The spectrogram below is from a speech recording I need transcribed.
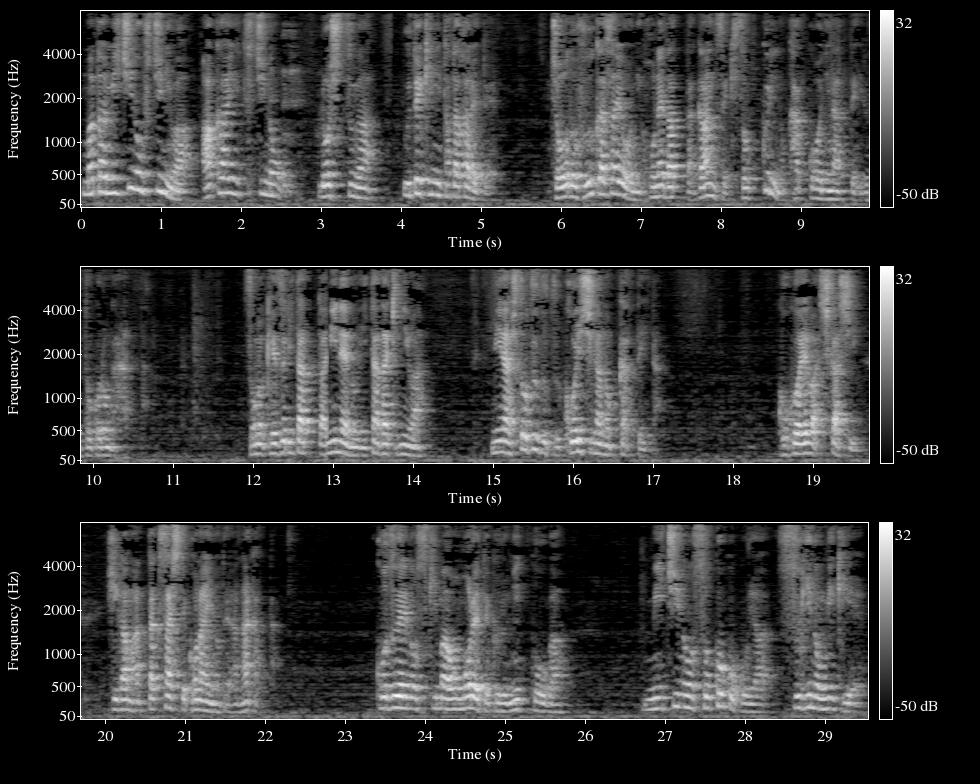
また道の縁には赤い土の露出が右敵に叩かれて、ちょうど風化作用に骨だった岩石そっくりの格好になっているところがあった。その削り立った峰の頂には、皆一つずつ小石が乗っかっていた。ここへはしかし、日が全く差してこないのではなかった。小杖の隙間を漏れてくる日光が、道の底ここや杉の幹へ、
